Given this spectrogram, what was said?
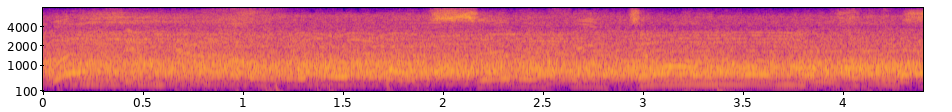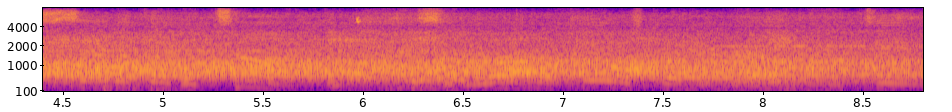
throws it down. Seven feet tall, almost the seventh of a ton. That's a lot of force coming behind the team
